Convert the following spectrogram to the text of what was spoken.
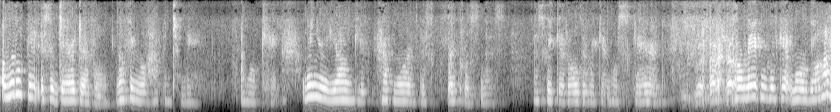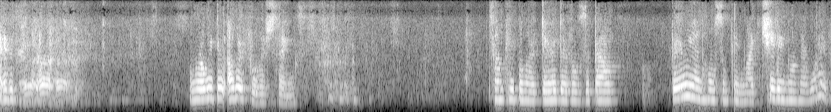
a little bit is a daredevil. Nothing will happen to me. I'm okay. When you're young, you have more of this recklessness. As we get older, we get more scared. or maybe we get more wise. or we do other foolish things. Some people are daredevils about very unwholesome things like cheating on their wife.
